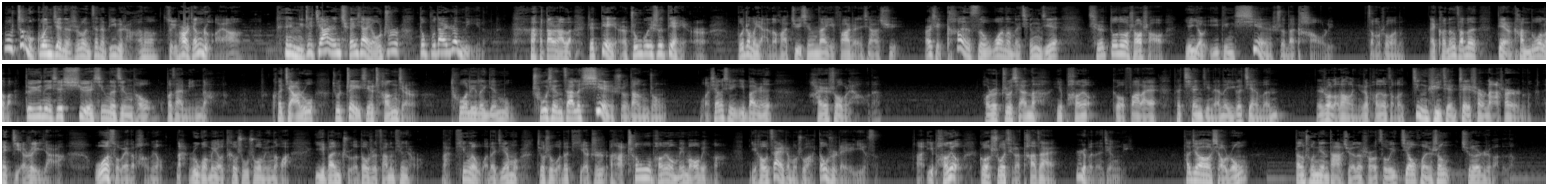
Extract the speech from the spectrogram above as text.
那这么关键的时候，你在那逼逼啥呢？嘴炮讲者呀！你这家人泉下有知，都不带认你的。当然了，这电影终归是电影，不这么演的话，剧情难以发展下去。而且看似窝囊的情节，其实多多少少也有一定现实的考虑。怎么说呢？哎，可能咱们电影看多了吧，对于那些血腥的镜头不再敏感了。可假如就这些场景脱离了银幕，出现在了现实当中，我相信一般人还是受不了的。我说之前呢，一朋友给我发来他前几年的一个见闻。人说老道，你这朋友怎么净遇见这事儿那事儿的呢？哎，解释一下啊，我所谓的朋友，那如果没有特殊说明的话，一般指的都是咱们听友。那听了我的节目就是我的铁支啊，称呼朋友没毛病啊。以后再这么说啊，都是这个意思。啊，一朋友跟我说起了他在日本的经历，他叫小荣，当初念大学的时候作为交换生去了日本了。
